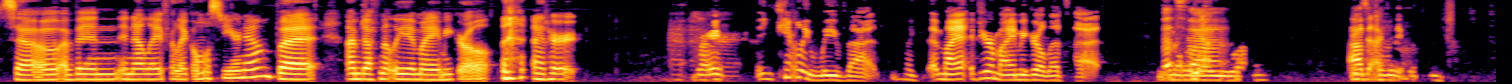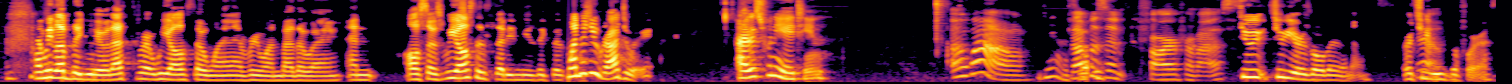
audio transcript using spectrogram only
So I've been in LA for like almost a year now, but I'm definitely a Miami girl at heart. At Right. her. You can't really leave that. Like, uh, my, if you're a Miami girl, that's that. That's matter where that. you. Exactly. Absolutely. and we love the U. That's where we also went. Everyone, by the way, and also we also studied music. But when did you graduate? I was 2018. Oh wow. Yeah, so That wasn't far from us. two two years older than us, or two Yeah. years before us.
